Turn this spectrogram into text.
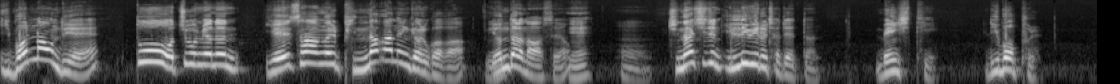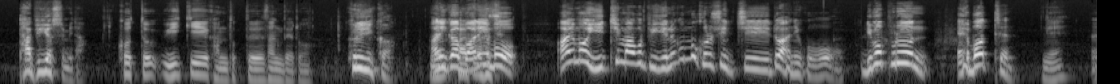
이번 라운드에 또 어찌 보면은 예상을 빗나가는 결과가 예. 연달아 나왔어요. 예. 어. 지난 시즌 1, 2위를 차지했던 맨시티, 리버풀 다 비겼습니다. 그것도 위기의 감독들 상대로. 그러니까 아니 네, 그러니까 만약에. 뭐 아니 뭐 이 팀하고 비기는 건 뭐 그럴 수 있지도 아니고 리버풀은 에버튼 예. 예,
